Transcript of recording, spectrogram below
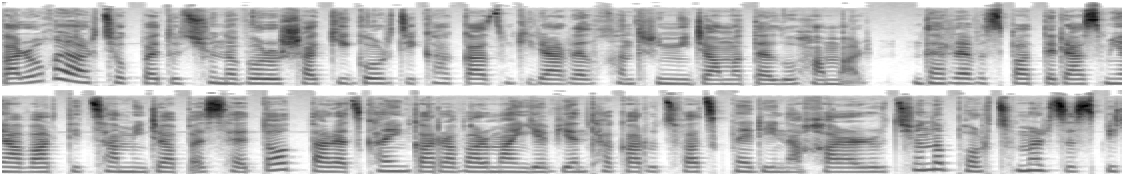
Կարող է արդյոք պետությունը որոշակի գործիքակազմ կիրառել խնդրի միջամտելու համար։ Դեռևս պատերազմի ավարտից ամիջապես հետո տարածքային կառավարման եւ յենթակառուցվածքների նախարարությունը փորձում էր զսպիչ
